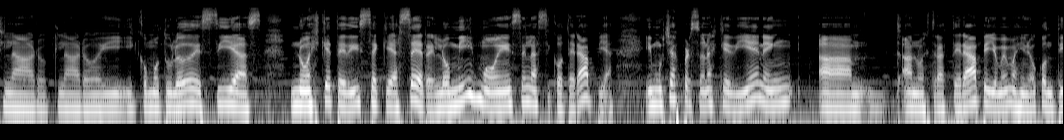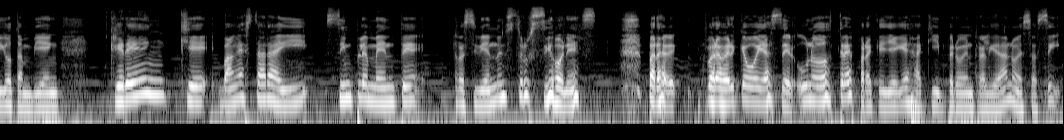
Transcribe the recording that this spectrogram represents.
Claro, claro. Y, como tú lo decías, no es que te dice qué hacer. Lo mismo es en la psicoterapia. Y muchas personas que vienen a, a, nuestra terapia, yo me imagino contigo también, creen que van a estar ahí simplemente recibiendo instrucciones para, para ver qué voy a hacer. Uno, dos, tres para que llegues aquí, pero en realidad no es así.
